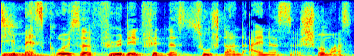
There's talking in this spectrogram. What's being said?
die Messgröße für den Fitnesszustand eines Schwimmers.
